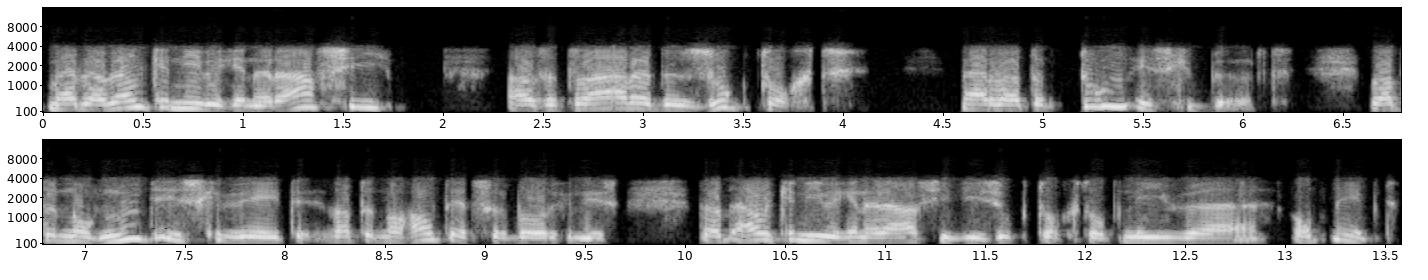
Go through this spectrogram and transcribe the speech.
maar dat elke nieuwe generatie als het ware de zoektocht naar wat er toen is gebeurd, wat er nog niet is geweten, wat er nog altijd verborgen is, dat elke nieuwe generatie die zoektocht opnieuw uh, opneemt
